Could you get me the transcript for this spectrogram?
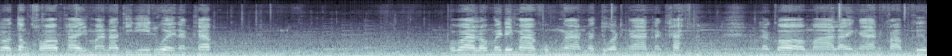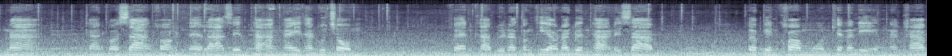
ก็ต้องขออภัยมาณที่นี้ด้วยนะครับ ราะว่าเราไม่ได้มาคุมงานมาตรวจงานนะครับ แล้วก็มารายงานความคืบหน้า การก่อสร้างของแต่ละเส้นทางให้ท่านผู้ชม แฟนคลับหรือนักท่องเที่ยวนักเดินทางได้ทราบ เพื่อเป็นข้อมูลแค่นั้นเองนะครับ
